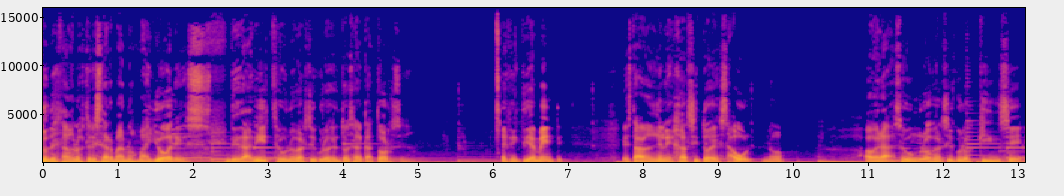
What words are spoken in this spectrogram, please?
¿dónde estaban los tres hermanos mayores de David, según los versículos del 12 al 14? Efectivamente, estaban en el ejército de Saúl, ¿no? Ahora, según los versículos 15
